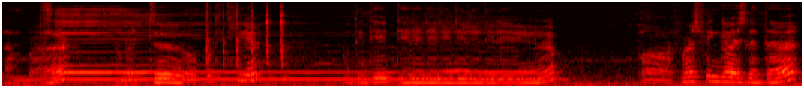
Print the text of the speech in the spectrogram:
Number. Number two. Put it here. Put it here. Oh, first finger is letter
